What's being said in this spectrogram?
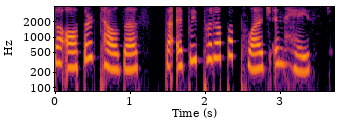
The author tells us that if we put up a pledge in haste,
